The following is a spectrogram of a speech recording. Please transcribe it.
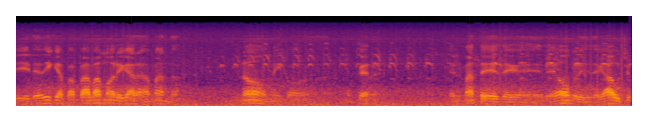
y le dije a papá, vamos a agregar a Amanda. No, mi hijo, mujer el mate de, hombre y de gaucho.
